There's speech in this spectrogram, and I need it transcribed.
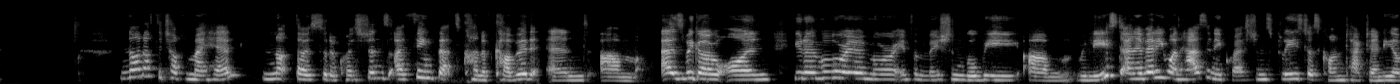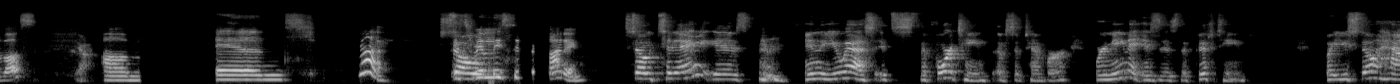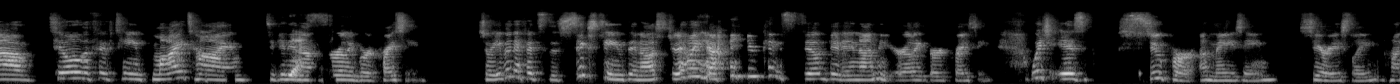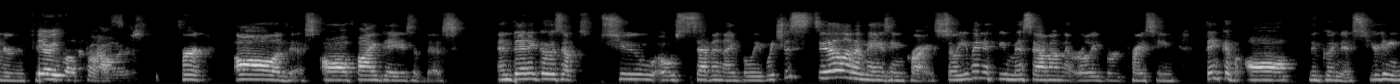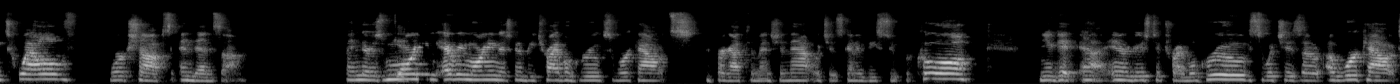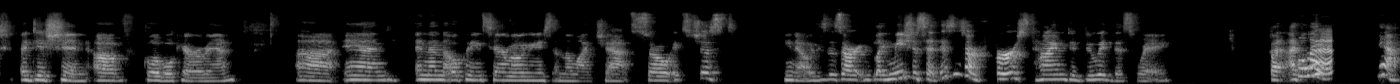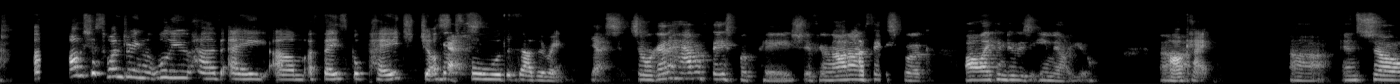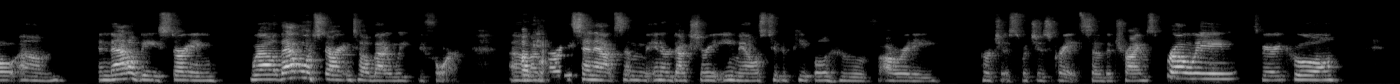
Not off the top of my head, not those sort of questions. I think that's kind of covered. And um, as we go on, you know, more and more information will be um, released. And if anyone has any questions, please just contact any of us. Yeah. Um, and yeah, so it's really super exciting. So today is in the US, it's the 14th of September, where Nina is is the 15th but you still have till the 15th my time to get yes. in on early bird pricing. So even if it's the 16th in Australia, you can still get in on the early bird pricing, which is super amazing. Seriously, 150 very well priced for all of this, all five days of this. And then it goes up to 207, I believe, which is still an amazing price. So even if you miss out on the early bird pricing, think of all the goodness. You're getting 12 workshops, and then some. And there's morning, yeah. every morning, there's going to be tribal groups, workouts. I forgot to mention that, which is going to be super cool. You get uh, introduced to tribal grooves, which is a, a workout edition of Global Caravan. Uh, and and then the opening ceremonies and the live chats. So it's just, you know, this is our like Misha said, this is our first time to do it this way. But I well, think, yeah, I was just wondering, will you have a um, a Facebook page just yes. for the gathering? Yes. So we're going to have a Facebook page. If you're not on okay. Facebook, all I can do is email you. Uh, okay. Uh, and so, um, and that'll be starting. Well, that won't start until about a week before. Um, okay. I've already sent out some introductory emails to the people who've already purchased, which is great. So the tribe's growing. It's very cool.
